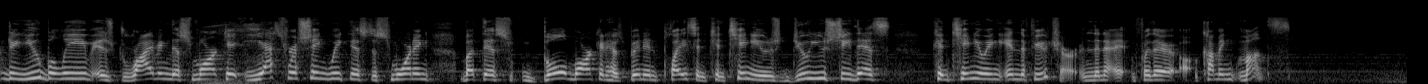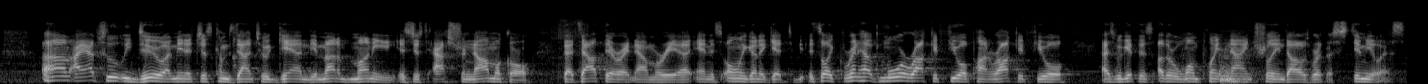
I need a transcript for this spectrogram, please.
What do you believe is driving this market? Yes, we're seeing weakness this morning, but this bull market has been in place and continues. Do you see this continuing in the future, in the, for the coming months? Um, I absolutely do. I mean, it just comes down to, again, the amount of money is just astronomical that's out there right now, Maria, and it's only going to get to be, it's like we're going to have more rocket fuel upon rocket fuel as we get this other $1.9 trillion worth of stimulus.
